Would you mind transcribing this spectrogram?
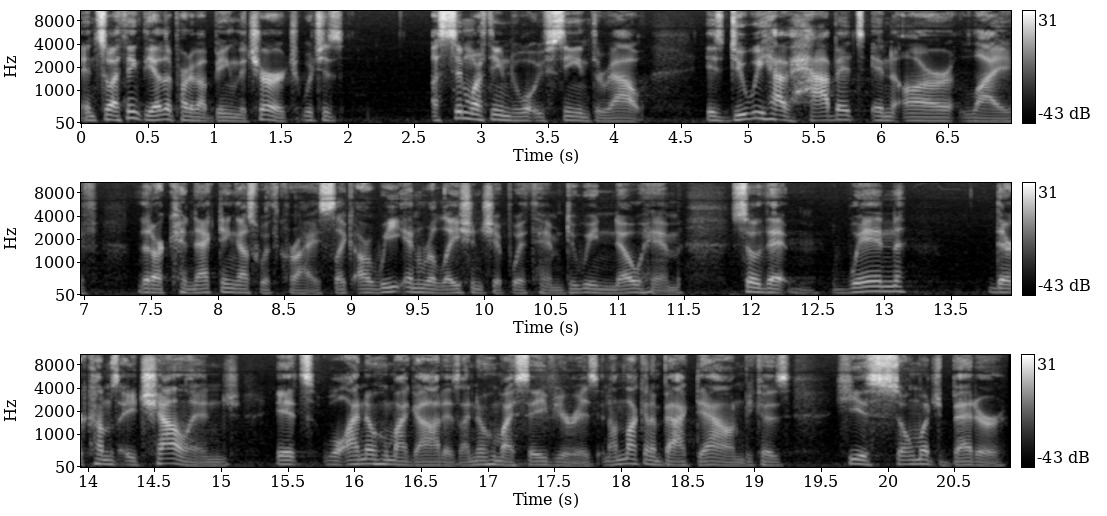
And so I think the other part about being the church, which is a similar theme to what we've seen throughout, is do we have habits in our life that are connecting us with Christ? Like, are we in relationship with Him? Do we know Him? So that mm-hmm. when there comes a challenge, it's, well, I know who my God is, I know who my Savior is, and I'm not going to back down because He is so much better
